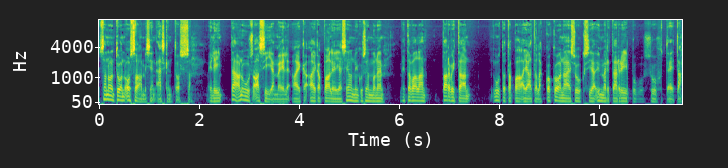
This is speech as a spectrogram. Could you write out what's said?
sanoin tuon osaamisen äsken tuossa. Eli tämä on uusi asia meille aika, aika paljon ja se on niin kuin semmoinen, me tavallaan tarvitaan uutta tapaa ajatella kokonaisuuksia, ymmärtää riippuvuussuhteita.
